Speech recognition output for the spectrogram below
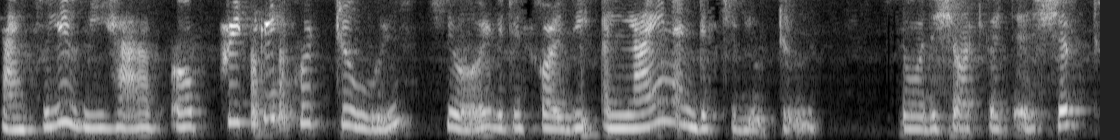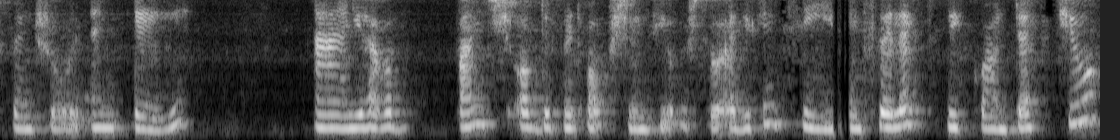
Thankfully, we have a pretty good tool here, which is called the Align and Distribute tool. So the shortcut is Shift, Control, and A. And you have a bunch of different options here. So as you can see, you can select the context here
